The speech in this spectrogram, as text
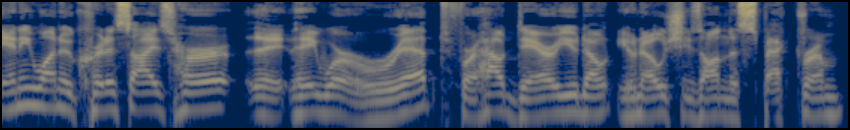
Anyone who criticized her, they, they were ripped for how dare you don't you know she's on the spectrum?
